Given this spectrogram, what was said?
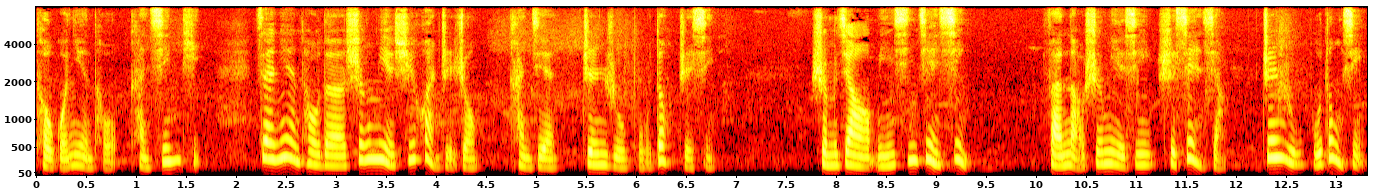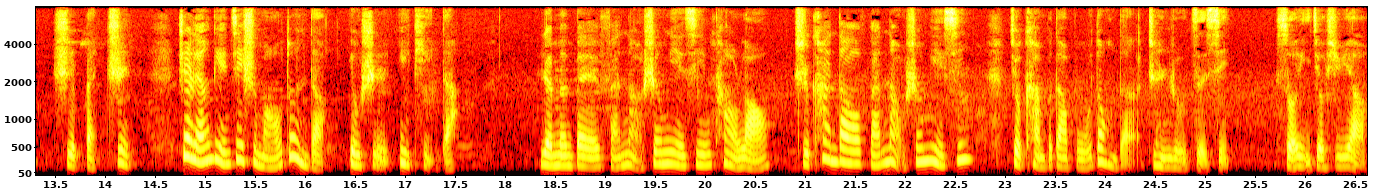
透过念头看心体，在念头的生灭虚幻之中，看见真如不动之心。什么叫明心见性？烦恼生灭心是现象，真如不动性是本质。这两点既是矛盾的。又是一体的，人们被烦恼生灭心套牢，只看到烦恼生灭心，就看不到不动的真如自信，所以就需要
